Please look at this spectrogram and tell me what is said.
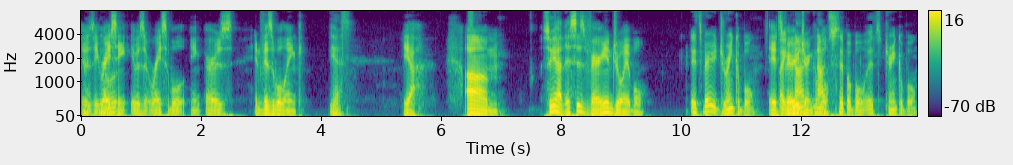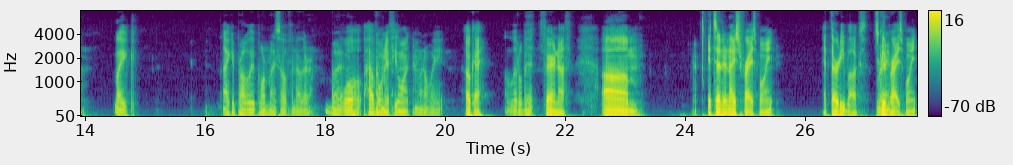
it was you know what? erasing. It was erasable ink or it was invisible ink. Yes. Yeah. Um. So yeah, this is very enjoyable. It's very drinkable. It's Like, very not, drinkable. Not sippable. It's drinkable. Like, I could probably pour myself another, but We'll have one I'm- if you want. I'm gonna wait Okay. a little bit. Fair enough. Um, it's at a nice price point, at thirty bucks. It's a good price point.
